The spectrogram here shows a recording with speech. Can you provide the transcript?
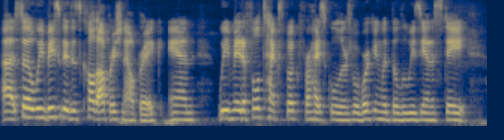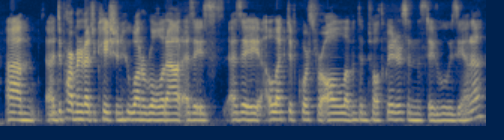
Uh, so we basically it's called Operation Outbreak, and we made a full textbook for high schoolers. We're working with the Louisiana State um, Department of Education who want to roll it out as a as a elective course for all 11th and 12th graders in the state of Louisiana.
